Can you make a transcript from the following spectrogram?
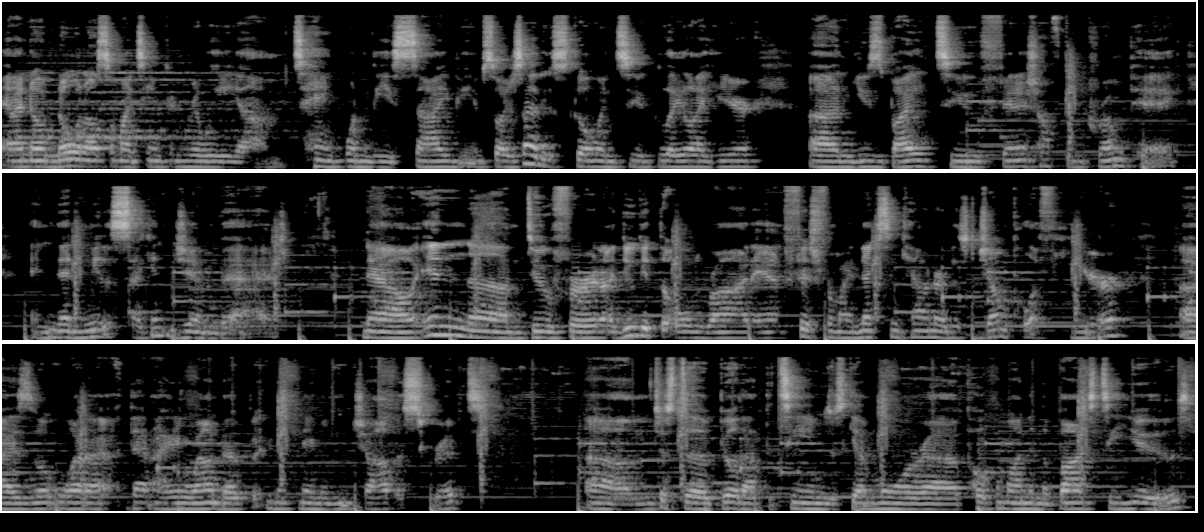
And I know no one else on my team can really um, tank one of these side Psybeams. So I decided to just go into Glalie here uh, and use Bite to finish off the Grumpig. And then give me the second gym badge. Now in um, I do get the Old Rod and Fish for my next encounter. This Jumpluff here uh, is what I, that I wound up nicknaming JavaScript um, just to build out the team, just get more uh, Pokemon in the box to use.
